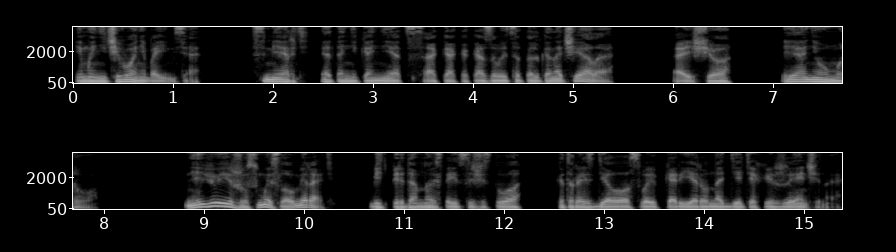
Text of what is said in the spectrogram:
и мы ничего не боимся. Смерть — это не конец, а, как оказывается, только начало. А еще я не умру. Не вижу смысла умирать, ведь передо мной стоит существо, которое сделало свою карьеру на детях и женщинах.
